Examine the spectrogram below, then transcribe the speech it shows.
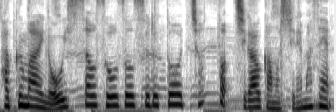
白米の美味しさを想像するとちょっと違うかもしれません。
